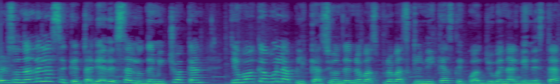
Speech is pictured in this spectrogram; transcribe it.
Personal de la Secretaría de Salud de Michoacán llevó a cabo la aplicación de nuevas pruebas clínicas que coadyuven al bienestar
